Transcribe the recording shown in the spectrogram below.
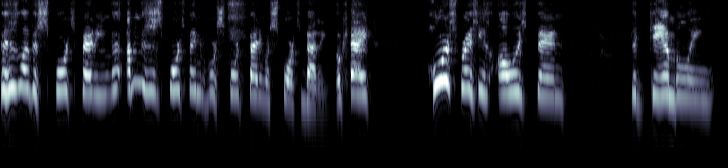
This is like the sports betting. I think this is sports betting before sports betting was sports betting. Okay, horse racing has always been the gambling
